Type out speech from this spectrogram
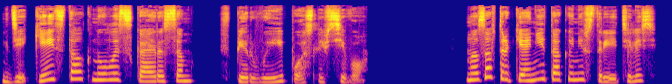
где Кейт столкнулась с Кайросом впервые после всего. На завтраке они так и не встретились,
